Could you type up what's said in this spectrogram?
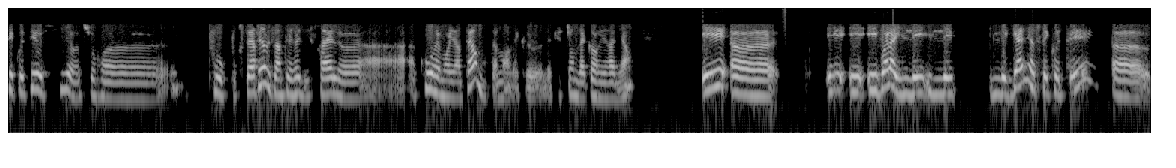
ses côtés aussi pour, servir les intérêts d'Israël à, court et moyen terme, notamment avec la question de l'accord iranien. Euh, et, et, et, voilà, il les, gagne à ses côtés. Euh,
